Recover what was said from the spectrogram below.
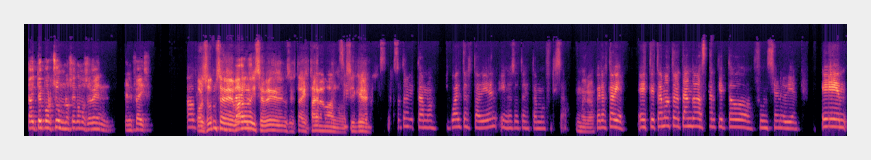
está- estoy por Zoom, no sé cómo se ven en el Face. Ok. Por Zoom se ve bárbaro y se ve, se está, está grabando, Sí, así que, Nosotros estamos, Walter está bien y nosotros estamos frisados. mira. Pero está bien. Este, estamos tratando de hacer que todo funcione bien. Eh,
